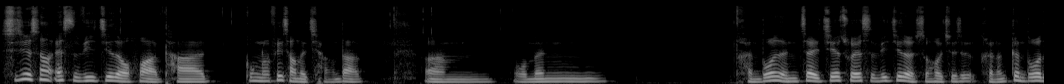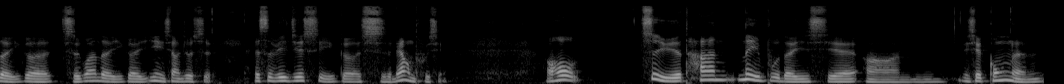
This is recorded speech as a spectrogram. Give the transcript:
实际上，SVG 的话，它功能非常的强大。嗯，我们很多人在接触 SVG 的时候，其实可能更多的一个直观的一个印象就是 SVG 是一个矢量图形，然后。至于它内部的一些嗯一些功能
